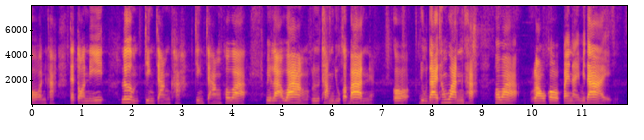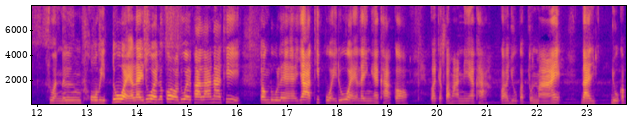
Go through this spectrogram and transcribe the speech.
ก่อนค่ะ แต่ตอนนี้ เริ่มจริงจังค่ะ จริงจัง เพราะว่าเวลาว่างหรือทำอยู่กับบ้านเนี่ยก็อยู่ได้ทั้งวันค่ะ เพราะว่าเราก็ไปไหนไม่ได้ ส่วนหนึ่งโควิดด้วยอะไรด้วย แล้วก็ด้วยภาระหน้าที่ต้องดูแลญาติที่ป่วยด้วยอะไรเงี้ยค่ะ ก็ก็จะประมาณนี้ค่ะ ก็อยู่กับต้นไม้ได้ อยู่กับ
